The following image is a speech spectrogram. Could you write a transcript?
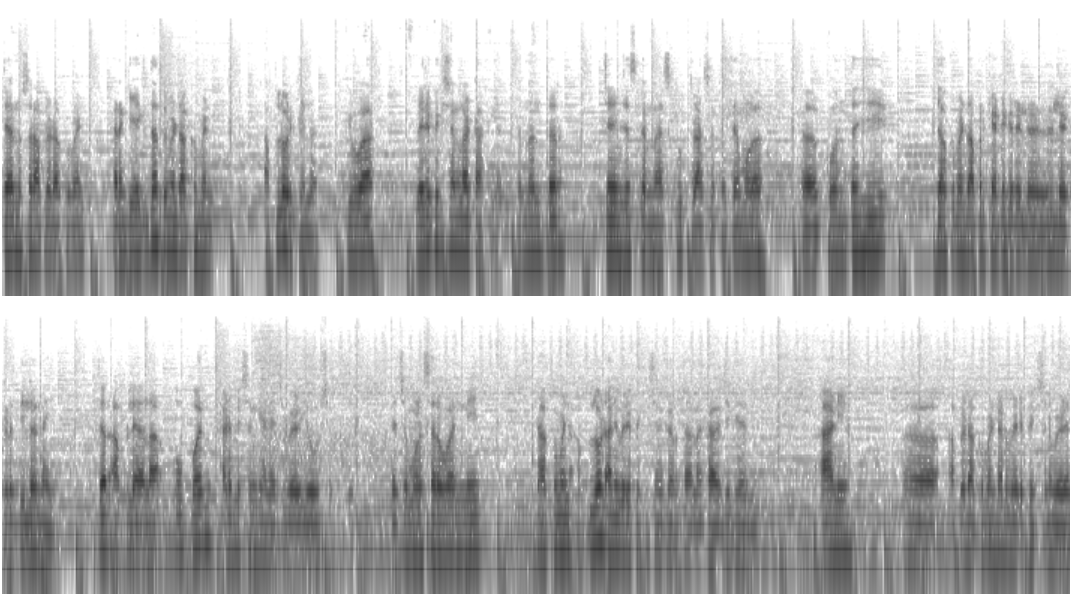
त्यानुसार आपलं डॉक्युमेंट कारण की एकदा तुम्ही डॉक्युमेंट अपलोड केलं किंवा व्हेरिफिकेशनला टाकलं तर नंतर चेंजेस करण्यास खूप त्रास होतो. त्यामुळं कोणतंही डॉक्युमेंट आपण कॅटेगरी रिलेटेड दिलं नाही तर आपल्याला ओपन ॲडमिशन घेण्याची वेळ येऊ शकते. त्याच्यामुळे सर्वांनी डॉक्युमेंट अपलोड आणि व्हेरिफिकेशन करताना काळजी घ्यावी आणि आपलं डॉक्युमेंट आणि व्हेरिफिकेशन वेळेत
